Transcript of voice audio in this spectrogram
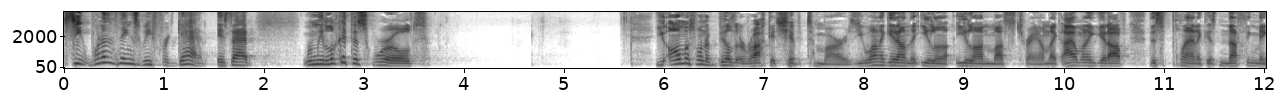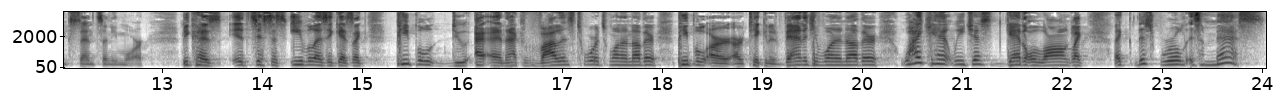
See, one of the things we forget is that when we look at this world, you almost want to build a rocket ship to Mars. You want to get on the Elon, Elon Musk train. I'm like, I want to get off this planet because nothing makes sense anymore. Because it's just as evil as it gets. Like people do an act of violence towards one another. People are, are taking advantage of one another. Why can't we just get along? Like, like this world is a mess.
